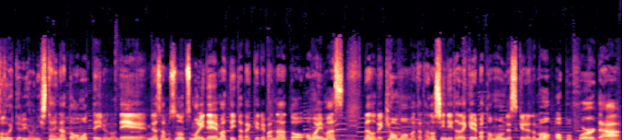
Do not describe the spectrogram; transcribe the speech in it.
届いてるようにしたいなと思っているので皆さんもそのつもりで待っていただければなと思いますなので今日もまた楽しんでいただければと思うんですけれども oh, before that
